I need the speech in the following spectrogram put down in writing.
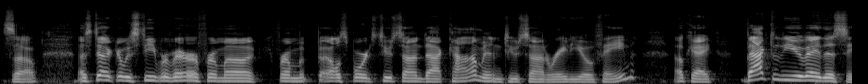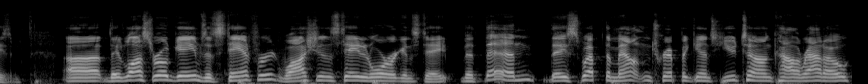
So let's talk with Steve Rivera from uh, from allsportstucson.com and Tucson radio fame. Okay, back to the U of A this season. Uh, they've lost road games at Stanford, Washington State, and Oregon State, but then they swept the mountain trip against Utah and Colorado.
